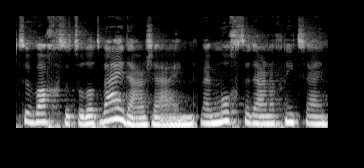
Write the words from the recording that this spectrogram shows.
te wachten totdat wij daar zijn. Wij mochten daar nog niet zijn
